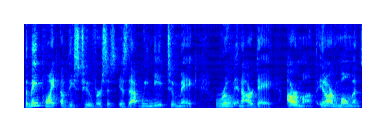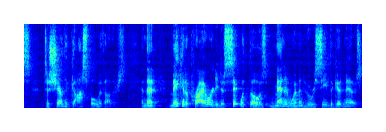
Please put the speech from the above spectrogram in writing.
The main point of these two verses is that we need to make room in our day, our month, in our moments to share the gospel with others and then make it a priority to sit with those men and women who receive the good news.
